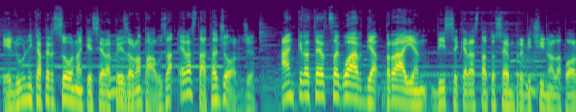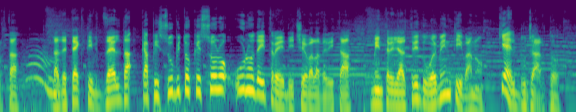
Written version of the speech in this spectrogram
e l'unica persona che si era presa una pausa era stata George. Anche la terza guardia, Brian, disse che era stato sempre vicino alla porta. La detective Zelda capì subito che solo uno dei tre diceva la verità, mentre gli altri due mentivano. Chi è il bugiardo?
